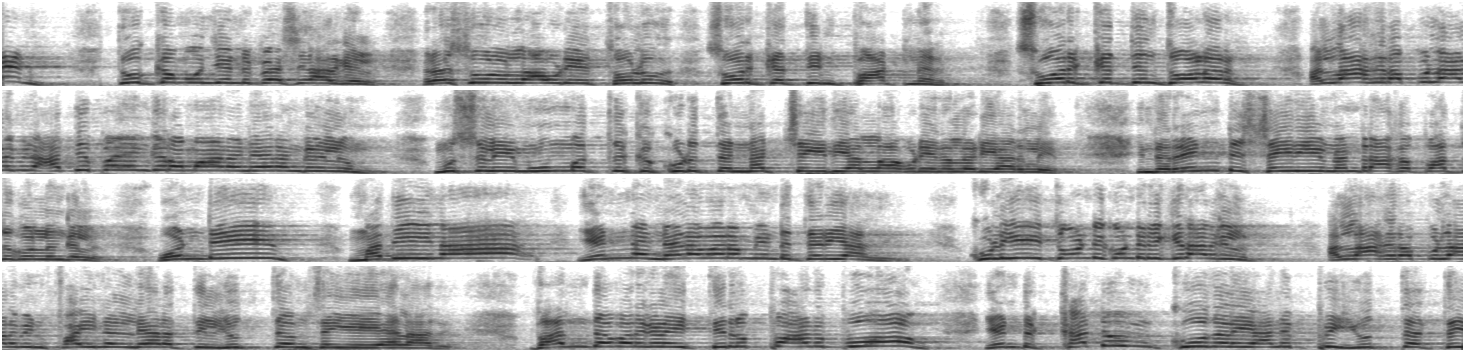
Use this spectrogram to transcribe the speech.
ஏன்? தூக்கம் மூஞ்சி என்று பேசினார்கள். ரசூலுல்லாவுடைய தொழு சுவர்க்கத்தின் பார்ட்னர் சுவர்க்கத்தின் தோழர். அல்லாஹ் ரபுல் ஆலமின் அதிபயங்கரமான நேரங்களிலும் முஸ்லீம் உம்மத்துக்கு கொடுத்த நற்செய்தி அல்லாஹுடைய நல்லடியார்களே. இந்த ரெண்டு செய்தியும் நன்றாக பார்த்துக் கொள்ளுங்கள். ஒன்று மதீனா என்ன நிலவரம் என்று தெரியாது. குழியை தோண்டி கொண்டிருக்கிறார்கள். அல்லாஹ் ரப்புல் ஆலமின் ஃபைனல் நேரத்தில் யுத்தம் செய்ய இயலாது. வந்தவர்களை திருப்ப அனுப்புவோம் என்று கடும் கூதலை அனுப்பி யுத்தத்தை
